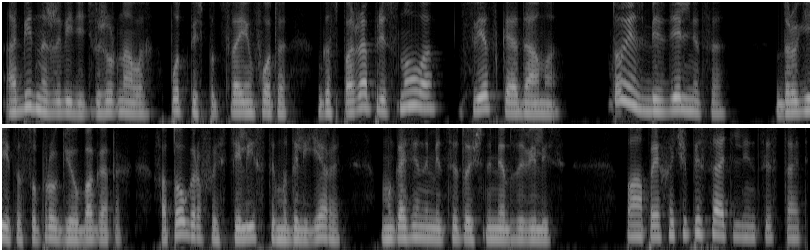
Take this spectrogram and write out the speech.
Обидно же видеть в журналах подпись под своим фото «Госпожа Преснова, светская дама». То есть бездельница. Другие-то супруги у богатых. Фотографы, стилисты, модельеры. Магазинами цветочными обзавелись. «Папа, я хочу писательницей стать.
